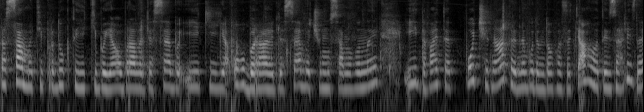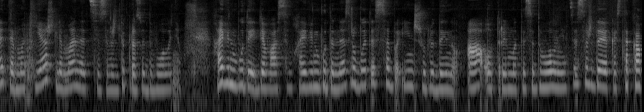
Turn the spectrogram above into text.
про саме ті продукти, які би я обрала для себе і які я обираю для себе, чому саме вони. І давайте починати, не будемо довго затягувати. І взагалі, знаєте, макіяж для мене це завжди про задоволення. Хай він буде і для вас, хай він буде не зробити з себе іншу людину, а отримати задоволення. Це завжди якась така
